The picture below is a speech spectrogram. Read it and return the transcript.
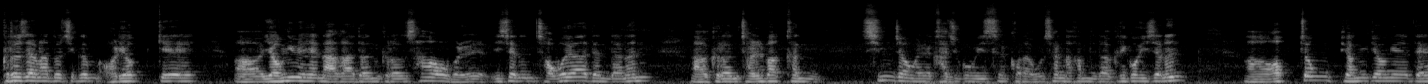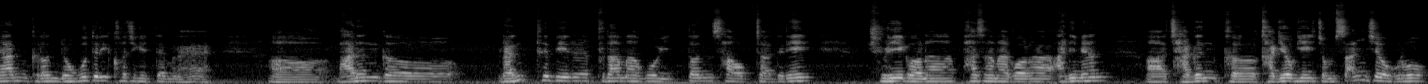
그러지 않아도 지금 어렵게 어, 영위해 나가던 그런 사업을 이제는 접어야 된다는 아, 그런 절박한 심정을 가지고 있을 거라고 생각합니다. 그리고 이제는 어, 업종 변경에 대한 그런 요구들이 커지기 때문에 어, 많은 그 렌트비를 부담하고 있던 사업자들이 줄이거나 파산하거나 아니면 아, 작은 그 가격이 좀 싼 지역으로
